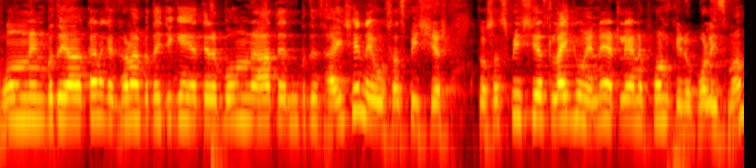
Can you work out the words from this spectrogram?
બોમ્બને બધું કારણ કે ઘણા બધા જગ્યાએ અત્યારે બોમ્બને આ તે બધું થાય છે ને એવું સસ્પિશિયસ તો સસ્પિશિયસ લાગ્યું એને એટલે એને ફોન કર્યો પોલીસમાં.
